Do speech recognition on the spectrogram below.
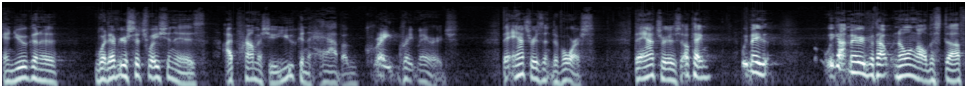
and you're going to, whatever your situation is, I promise you, you can have a great, great marriage. The answer isn't divorce. The answer is okay, we made, we got married without knowing all this stuff.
